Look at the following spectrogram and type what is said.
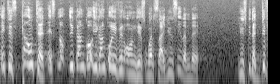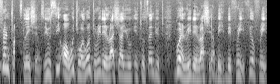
It is counted. It's not you can go, you can go even on his website, you see them there. You see the different translations. You see, oh, which one you want to read in Russia, you it will send you to go and read in Russia. Be, be free. Feel free.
